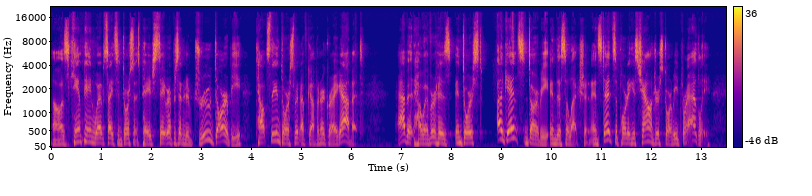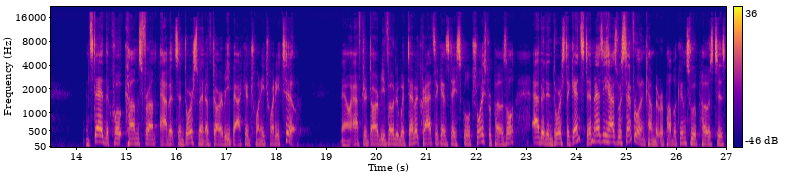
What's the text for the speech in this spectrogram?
Uh, on his campaign website's endorsements page, State Representative Drew Darby touts the endorsement of Governor Greg Abbott. Abbott, however, has endorsed against Darby in this election, instead supporting his challenger, Stormy Bradley. Instead, the quote comes from Abbott's endorsement of Darby back in 2022. Now, after Darby voted with Democrats against a school choice proposal, Abbott endorsed against him, as he has with several incumbent Republicans who opposed his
